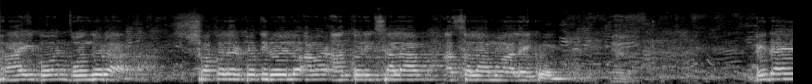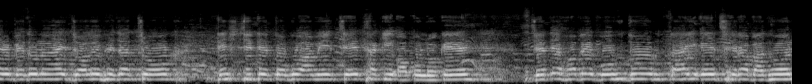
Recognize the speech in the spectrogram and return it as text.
ভাই বোন বন্ধুরা সকলের প্রতি রইল আমার আন্তরিক সালাম। আসসালামু আলাইকুম। বিদায়ের বেদনায় জলে ভেজা চোখ, দৃষ্টিতে তবু আমি চেয়ে থাকি অপলোকে। যেতে হবে বহুদূর, তাই এ ছেঁড়া বাঁধন,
